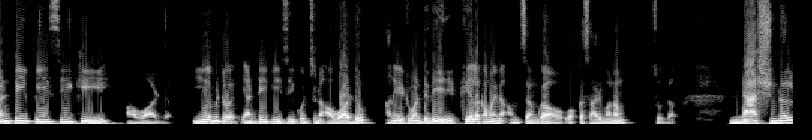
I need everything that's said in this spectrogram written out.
ఎన్టీపీసీకి అవార్డు. ఏమిటో ఎన్టీపీసీకి వచ్చిన అవార్డు అనేటువంటిది కీలకమైన అంశంగా ఒక్కసారి మనం చూద్దాం. National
